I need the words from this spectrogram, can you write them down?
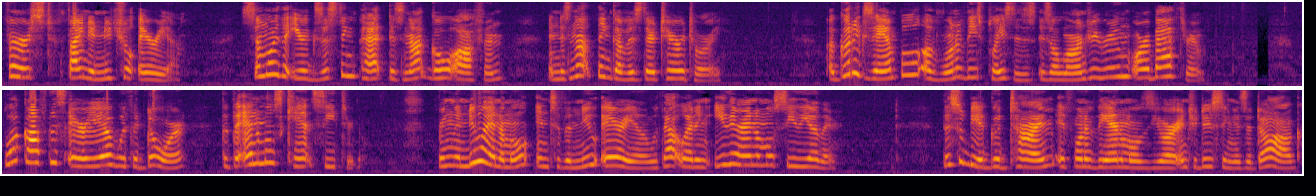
First, find a neutral area, somewhere that your existing pet does not go often and does not think of as their territory. A good example of one of these places is a laundry room or a bathroom. Block off this area with a door that the animals can't see through. Bring the new animal into the new area without letting either animal see the other. This would be a good time, if one of the animals you are introducing is a dog,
